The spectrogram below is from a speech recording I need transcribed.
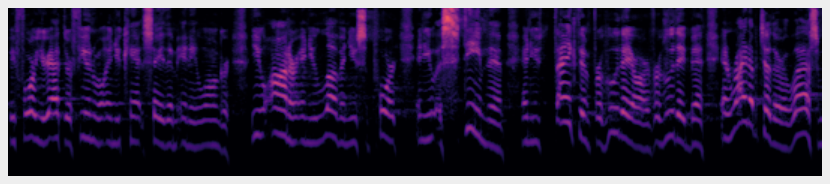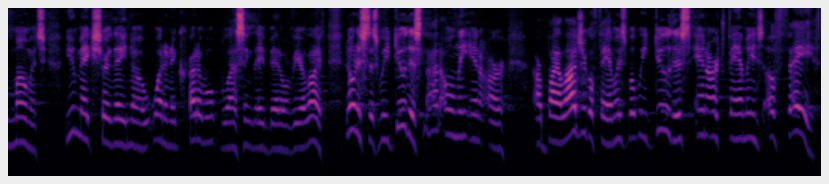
before you're at their funeral and you can't say them any longer. You honor and you love and you support and you esteem them and you thank them for who they are and for who they've been. And right up to their last moments, you make sure they know what an incredible blessing they've been over your life. Notice this we do this not only in our, our biological families, but we do this in our families of faith.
